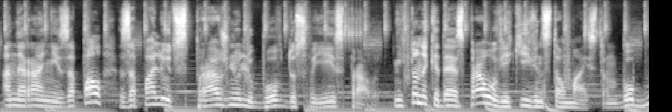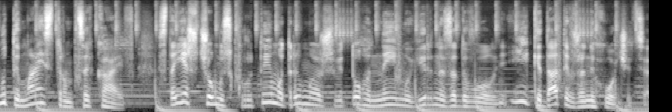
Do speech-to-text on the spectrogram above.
а не ранній запал, запалюють справжню любов до своєї справи. Ніхто не кидає справу, в якій він став майстром, бо бути майстром це кайф. Стаєш в чомусь крутим, отримуєш від того неймовірне задоволення, і кидати вже не хочеться.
